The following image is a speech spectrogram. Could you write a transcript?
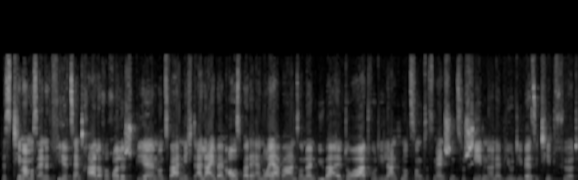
Das Thema muss eine viel zentralere Rolle spielen, und zwar nicht allein beim Ausbau der Erneuerbaren, sondern überall dort, wo die Landnutzung des Menschen zu Schäden an der Biodiversität führt.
